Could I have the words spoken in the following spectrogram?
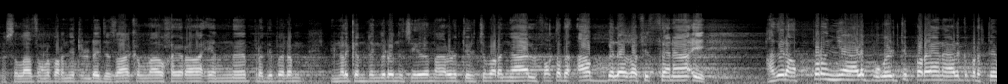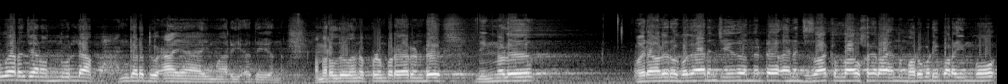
മുസല്ലാസ് നമ്മൾ പറഞ്ഞിട്ടുണ്ട് ജസാഖ് അള്ളാഹു ഹൈറ എന്ന് പ്രതിഫലം നിങ്ങൾക്ക് എന്തെങ്കിലും ഒന്ന് ചെയ്തെന്ന് ആളോട് തിരിച്ചു പറഞ്ഞാൽ ഫഖദ് ഫിസ്സനാഇ അതിലപ്പുറം ഇനി അയാൾ പുകഴ്ത്തി പറയാൻ അയാൾക്ക് പ്രത്യേകകാരം ചെയ്യാൻ ഒന്നുമില്ല. ഭയങ്കര ദുരായായി മാറി അത് എന്ന്. അമർ എപ്പോഴും പറയാറുണ്ട് നിങ്ങൾ ഒരാളൊരു ഉപകാരം ചെയ്തു തന്നിട്ട് അതിന് ജസാഖല്ലാഹു ഖൈറ എന്ന് മറുപടി പറയുമ്പോൾ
